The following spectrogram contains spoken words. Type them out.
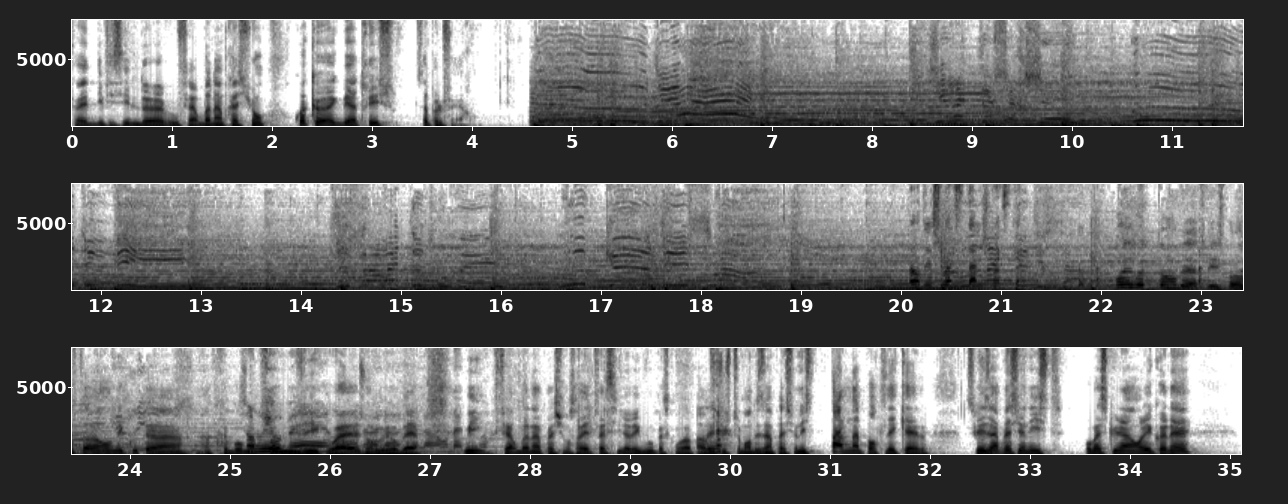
Ça va être difficile de vous faire bonne impression, quoique avec Béatrice, ça peut le faire. Oh, je m'installe, je m'installe. Prenez votre temps, Béatrice. Pendant ce temps-là, on écoute un, très beau morceau de musique. Ouais, Jean-Louis Aubert. oui, faire bonne impression, ça va être facile avec vous parce qu'on va parler justement des impressionnistes, pas n'importe lesquels. Parce que les impressionnistes, au masculin, on les connaît,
